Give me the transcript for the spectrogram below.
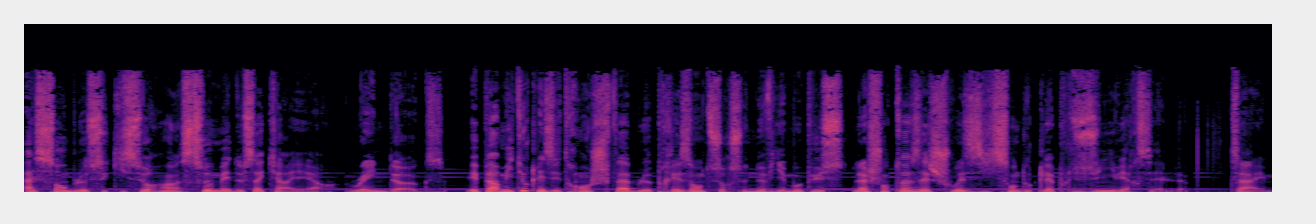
assemble ce qui sera un sommet de sa carrière, Rain Dogs. Et parmi toutes les étranges fables présentes sur ce neuvième opus, la chanteuse a choisi sans doute la plus universelle, Time.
